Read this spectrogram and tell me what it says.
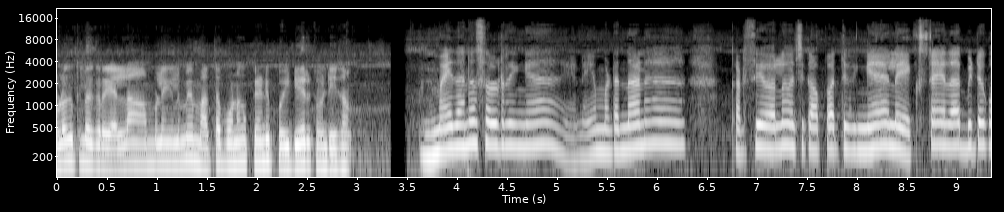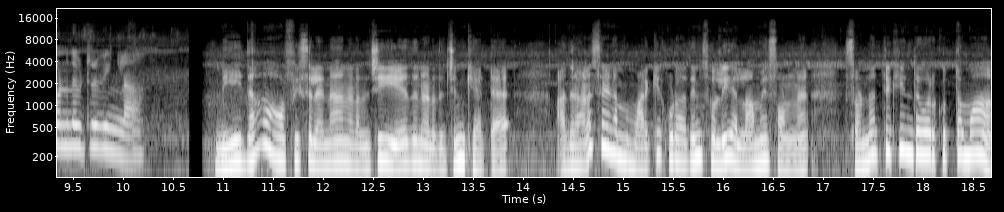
உலகத்தில் இருக்கிற எல்லா ஆம்பளைங்களுமே மற்ற பொண்ணுங்க பின்னாடி போயிட்டே இருக்க வேண்டியதுதான். உண்மை தானே சொல்கிறீங்க என்னைய மட்டும்தானே கடைசி வரலும் வச்சு காப்பாற்றுவீங்க இல்லை எக்ஸ்ட்ரா ஏதாவது பிட்டை கொண்டு வந்து விட்டுருவீங்களா? நீ தான் ஆஃபீஸில் என்ன நடந்துச்சு ஏது நடந்துச்சுன்னு கேட்ட. அதனால சரி நம்ம மறைக்கக்கூடாதுன்னு சொல்லி எல்லாமே சொன்னேன். சொன்னதுக்கு இந்த ஒரு குத்தமா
